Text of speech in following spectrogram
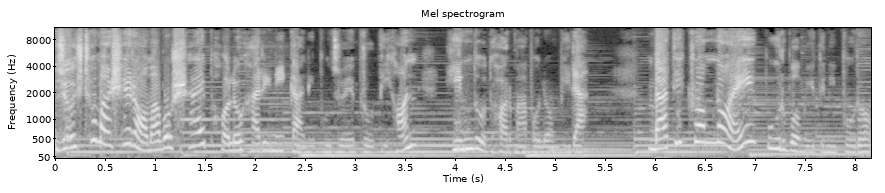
জ্যৈষ্ঠ মাসের অমাবস্যায় ফলহারিণী কালী পুজোয় ব্রতী হন হিন্দু ধর্মাবলম্বীরা। ব্যতিক্রম নয়, পূর্ব মেদিনীপুরও।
